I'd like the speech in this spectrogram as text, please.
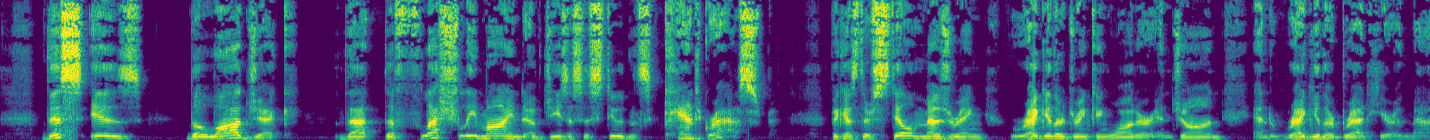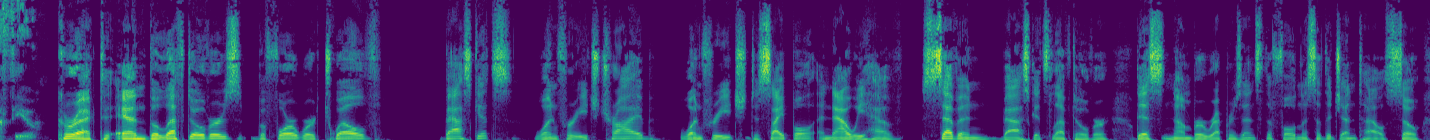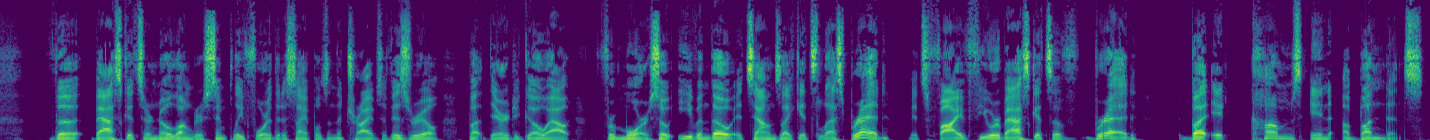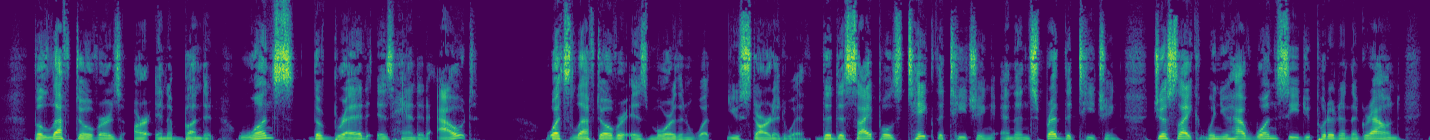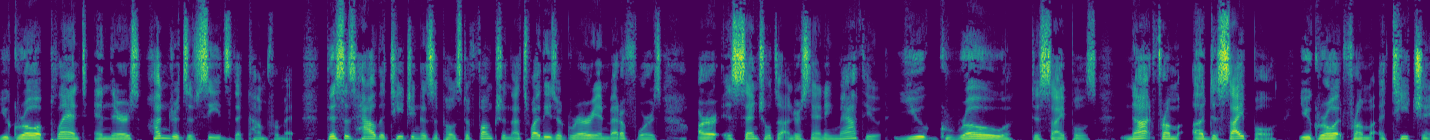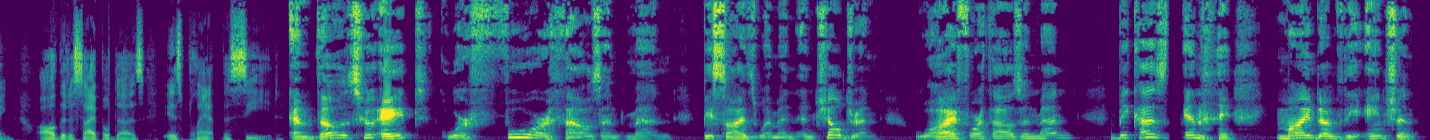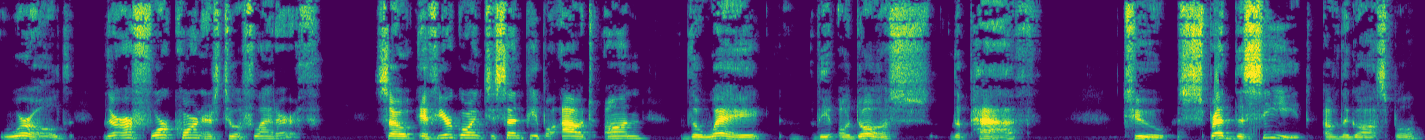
This is the logic that the fleshly mind of Jesus' students can't grasp because they're still measuring regular drinking water in John and regular bread here in Matthew. Correct. And the leftovers before were 12 baskets, one for each tribe, one for each disciple, and now we have seven baskets left over. This number represents the fullness of the Gentiles. So the baskets are no longer simply for the disciples and the tribes of Israel, but they're to go out for more. So even though it sounds like it's less bread, it's five fewer baskets of bread, but it comes in abundance. The leftovers are in abundance. Once the bread is handed out, what's left over is more than what you started with. The disciples take the teaching and then spread the teaching. Just like when you have one seed, you put it in the ground, you grow a plant, and there's hundreds of seeds that come from it. This is how the teaching is supposed to function. That's why these agrarian metaphors are essential to understanding Matthew. You grow disciples, not from a disciple. You grow it from a teaching. All the disciple does is plant the seed. And those who ate were 4,000 men, besides women and children. Why 4,000 men? Because in the mind of the ancient world, there are four corners to a flat earth. So if you're going to send people out on the way, the odos, the path, to spread the seed of the gospel,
